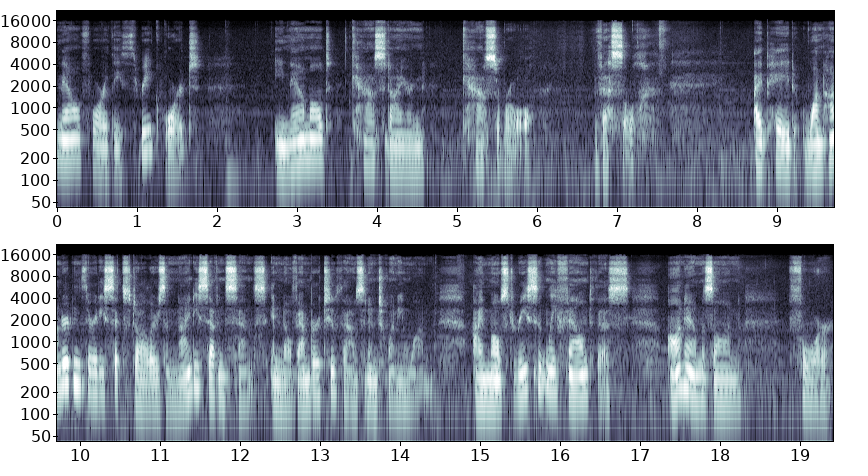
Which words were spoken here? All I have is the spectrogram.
Now for the three quart enameled cast iron casserole vessel. I paid $136.97 in November 2021. I most recently found this on Amazon for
